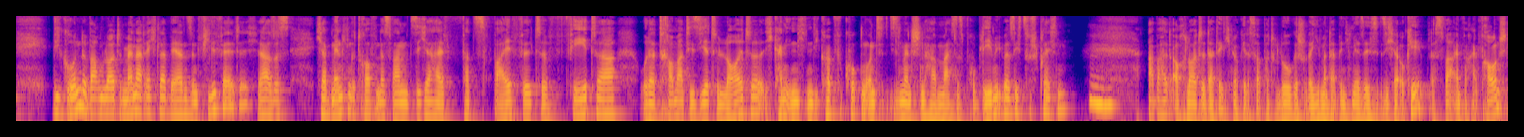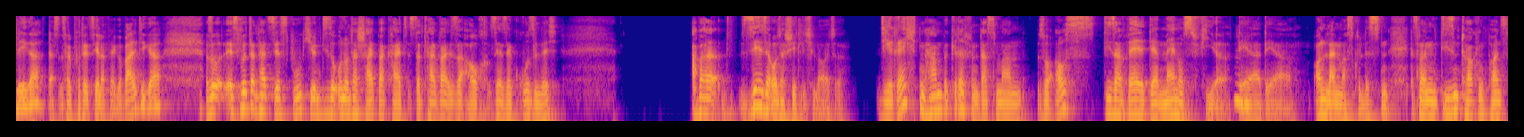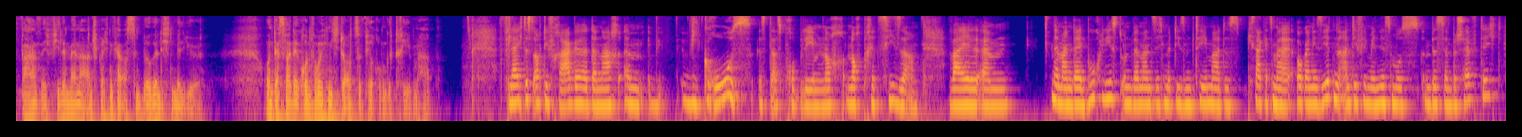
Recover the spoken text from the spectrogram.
die Gründe, warum Leute Männerrechtler werden, sind vielfältig. Ja, also es, ich habe Menschen getroffen, das waren mit Sicherheit verzweifelte Väter oder traumatisierte Leute. Ich kann ihnen nicht in die Köpfe gucken und diese Menschen haben meistens Probleme, über sich zu sprechen. Aber halt auch Leute, da denke ich mir, okay, das war pathologisch oder jemand, da bin ich mir sehr sicher, okay, das war einfach ein Frauenschläger, das ist ein potenzieller Vergewaltiger. Also es wird dann halt sehr spooky und diese Ununterscheidbarkeit ist dann teilweise auch sehr, sehr gruselig. Aber sehr, sehr unterschiedliche Leute. die Rechten haben begriffen, dass man so aus dieser Welt der Manosphere, mhm. der, der Online-Maskulisten, dass man mit diesen Talking Points wahnsinnig viele Männer ansprechen kann aus dem bürgerlichen Milieu. Und das war der Grund, warum ich mich dort so viel rumgetrieben habe. Vielleicht ist auch die Frage danach, ähm, wie, groß ist das Problem, noch, noch präziser? Weil ähm, wenn man dein Buch liest und wenn man sich mit diesem Thema des, ich sage jetzt mal, organisierten Antifeminismus ein bisschen beschäftigt,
